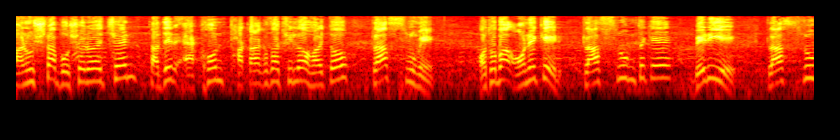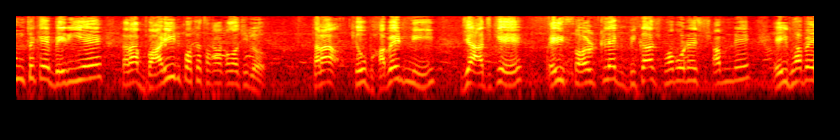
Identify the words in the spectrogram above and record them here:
মানুষরা বসে রয়েছেন, তাদের এখন থাকার কথা ছিল হয়তো ক্লাসরুমে, অথবা অনেকের ক্লাসরুম থেকে বেরিয়ে, ক্লাসরুম থেকে বেরিয়ে তারা বাড়ির পথে থাকার কথা ছিল। তারা কেউ ভাবেননি যে আজকে এই সল্টলেক বিকাশ ভবনের সামনে এইভাবে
